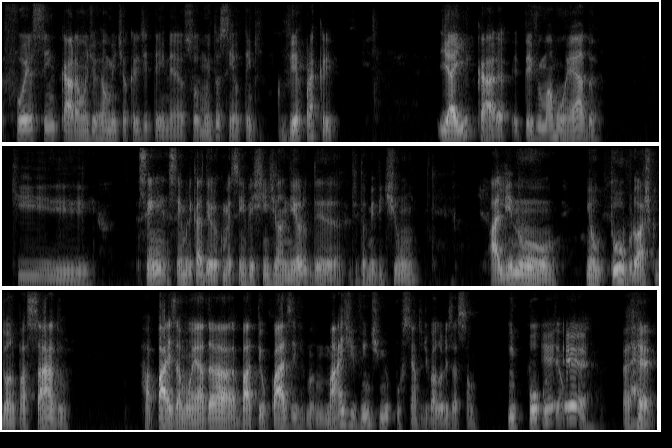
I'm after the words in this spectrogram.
foi assim, cara, onde eu realmente acreditei, né? Eu sou muito assim, eu tenho que ver para crer. E aí, cara, teve uma moeda que, sem, sem brincadeira, eu comecei a investir em janeiro de, de 2021. Ali no, em outubro, acho que do ano passado, Rapaz, a moeda bateu quase mais de 20 mil por cento de valorização em pouco e, tempo. E. É.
